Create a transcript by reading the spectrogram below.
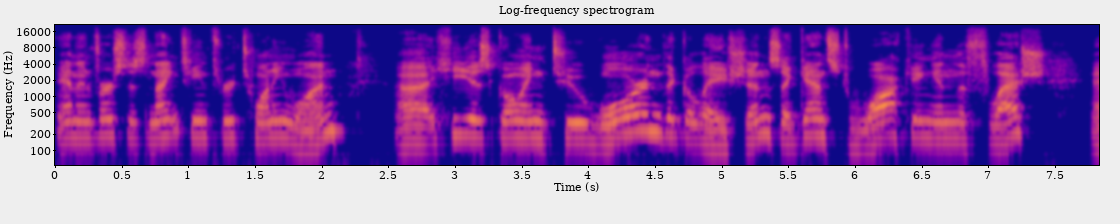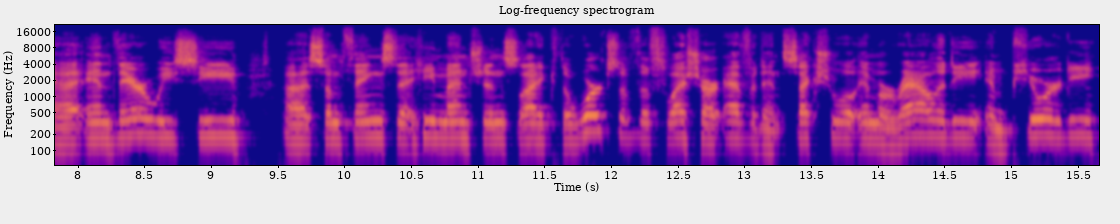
And in verses 19 through 21, uh, he is going to warn the Galatians against walking in the flesh. Uh, and there we see uh, some things that he mentions, like the works of the flesh are evident sexual immorality, impurity,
